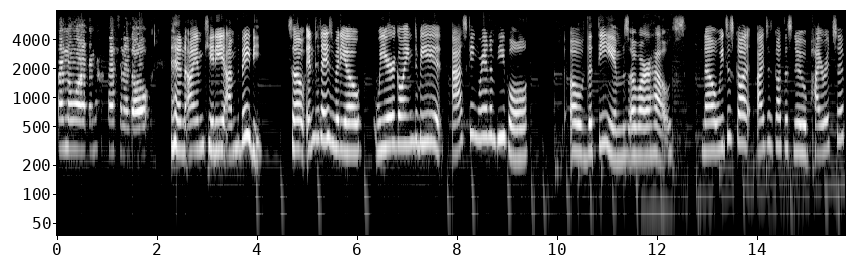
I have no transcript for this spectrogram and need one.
I'm the one that's an adult. And I am Kitty. I'm the baby. So, in today's video, we are going to be asking random people of the themes of our house. Now, we just got, I just got this new pirate ship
